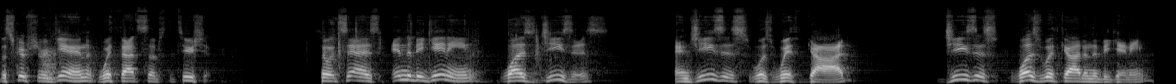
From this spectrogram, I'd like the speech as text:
the scripture again with that substitution. So it says, In the beginning was Jesus, and Jesus was with God. Jesus was with God in the beginning.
